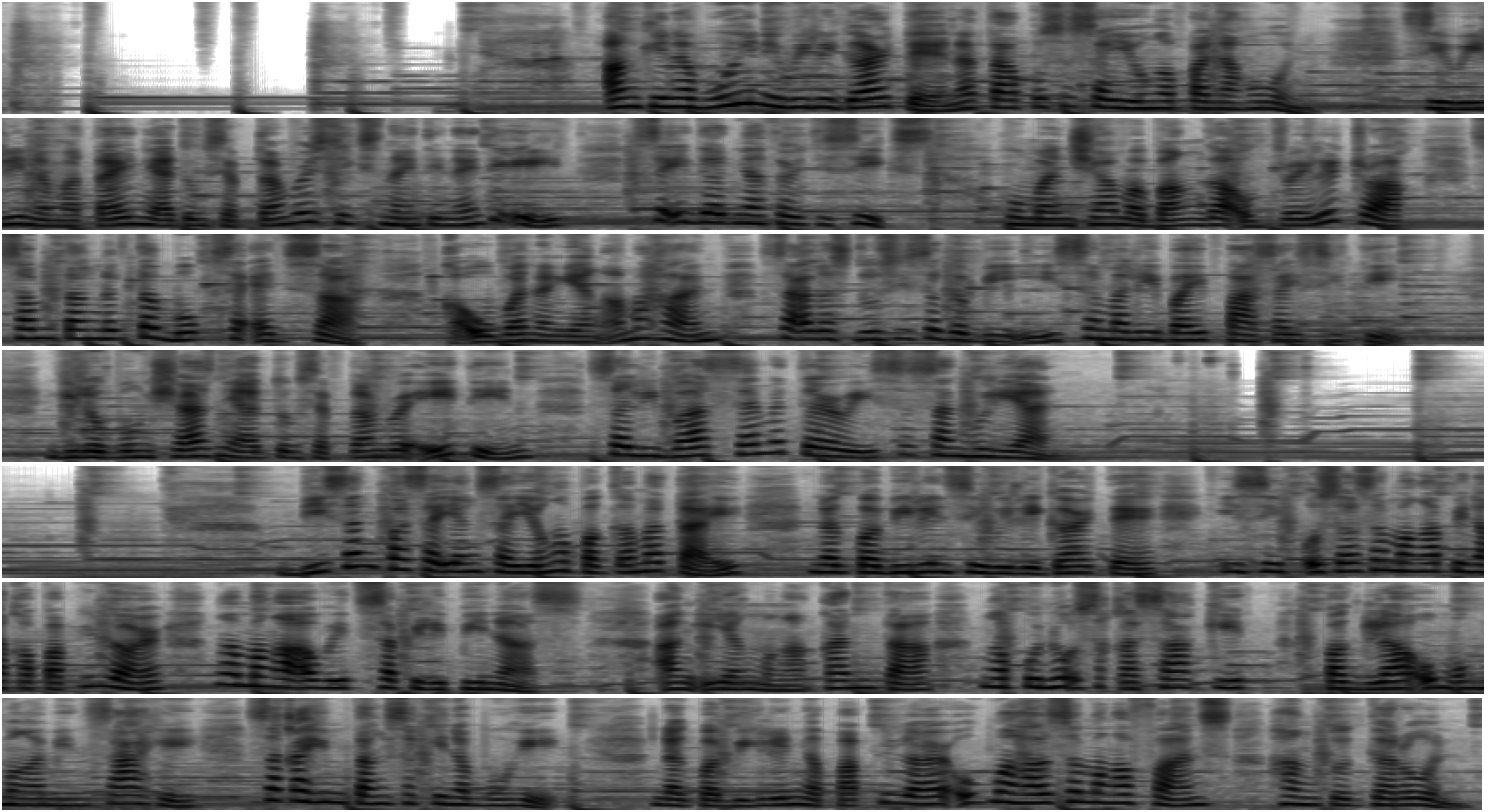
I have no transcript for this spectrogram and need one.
Ang kinabuhi ni Willie Garte natapos sa sayo nga panahon. Si Willie namatay ni atong September 6, 1998 sa edad nga 36. Human siya mabangga og trailer truck samtang nagtabok sa EDSA. Kauban ang iyang amahan sa alas 12 sa gabi sa Malibay, Pasay City. Gilubong siya ni atong September 18 sa Libas Cemetery sa San Julian. Bisan pa sa iyang sayo nga pagkamatay, nagpabilin si Willie Garte isip usa sa mga pinakapopular nga mga awit sa Pilipinas. Ang iyang mga kanta nga puno sa kasakit, paglaom og mga mensahe sa kahimtang sa kinabuhi. Nagpabilin nga popular ug mahal sa mga fans hangtod karon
